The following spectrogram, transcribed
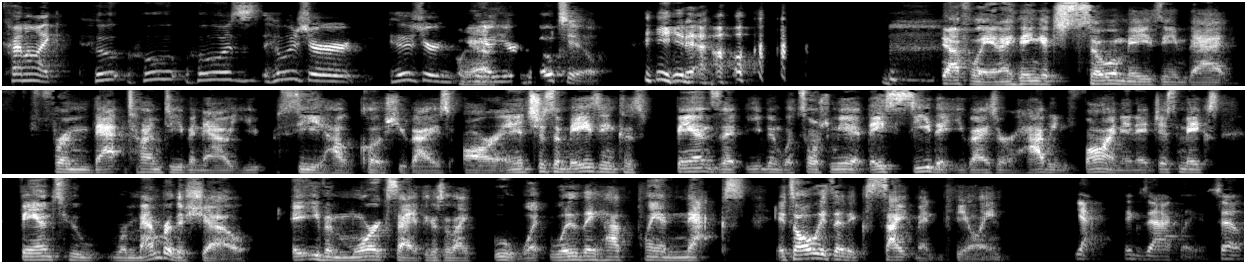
kind of like who who who is who is your who's your oh, yeah. you know your go to you know? Definitely. And I think it's so amazing that from that time to even now, you see how close you guys are. And it's just amazing because fans that even with social media, they see that you guys are having fun and it just makes fans who remember the show eh, even more excited because they're like, ooh, what, what do they have planned next? It's always that excitement feeling. Yeah, exactly. So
